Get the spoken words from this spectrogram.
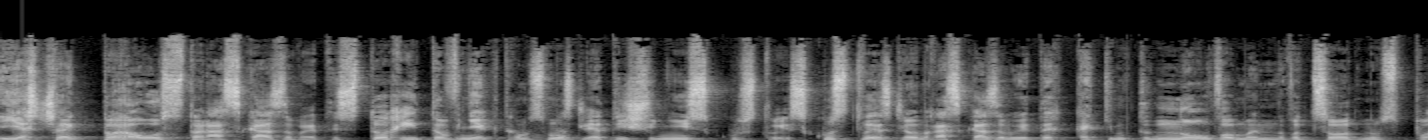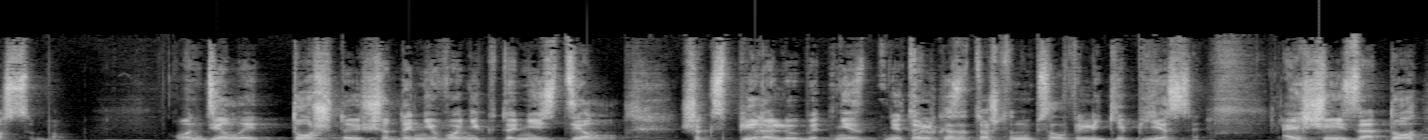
Если человек просто рассказывает истории, то в некотором смысле это еще не искусство. Искусство, если он рассказывает их каким-то новым инновационным способом. Он делает то, что еще до него никто не сделал. Шекспира любят не, не только за то, что написал великие пьесы, а еще и за то,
